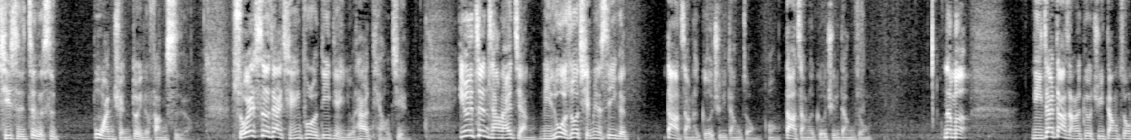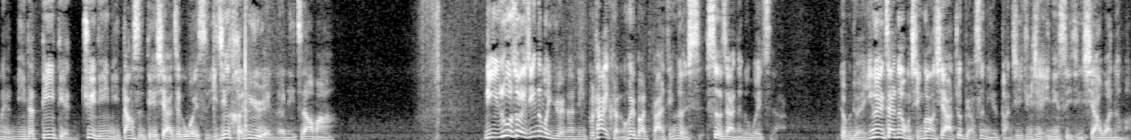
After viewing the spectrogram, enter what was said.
其实这个是不完全对的方式哦。所谓设在前一波的低点，有它的条件，因为正常来讲，你如果说前面是一个大涨的格局当中，哦，大涨的格局当中，那么。你在大涨的格局当中呢，你的低点距离你当时跌下来这个位置已经很远了，你知道吗？你如果说已经那么远了，你不太可能会把把停损设在那个位置啊，对不对？因为在那种情况下，就表示你的短期均线一定是已经下弯了嘛。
